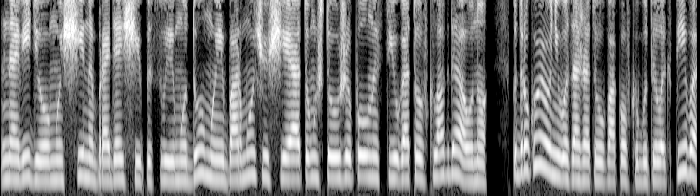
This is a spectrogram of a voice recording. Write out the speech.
На видео мужчина, бродящий по своему дому и бормочущий о том, что уже полностью готов к локдауну. Под рукой у него зажата упаковка бутылок пива,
